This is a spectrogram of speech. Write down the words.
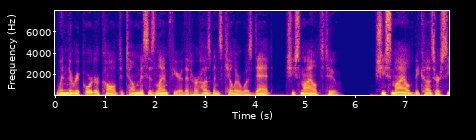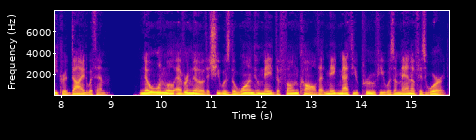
When the reporter called to tell Mrs. Lamphere that her husband's killer was dead, she smiled too. She smiled because her secret died with him. No one will ever know that she was the one who made the phone call that made Matthew prove he was a man of his word.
